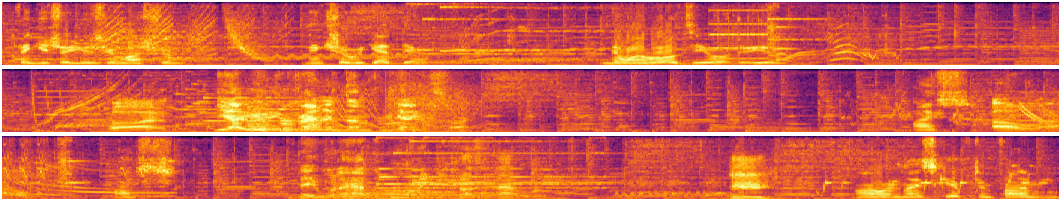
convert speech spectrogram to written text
I think you should use your mushroom. Make sure we get there. You don't want to roll zero, do you? But Yeah, you Hey, prevented them from getting the star. Nice. oh wow. Nice. They would have had the money because of that orb. Hmm. Oh, what a nice gift in front of me.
